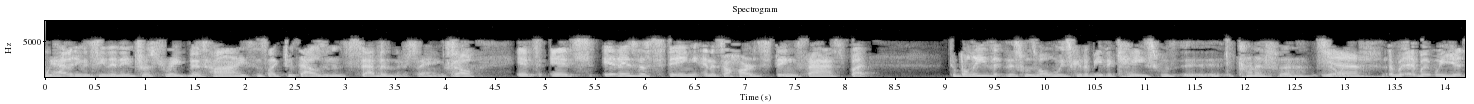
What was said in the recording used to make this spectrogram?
We haven't even seen an interest rate this high since like 2007. They're saying so. It's it's it is a sting, and it's a hard sting fast, but to believe that this was always going to be the case was uh, kind of uh, silly. Yeah, but- but we get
